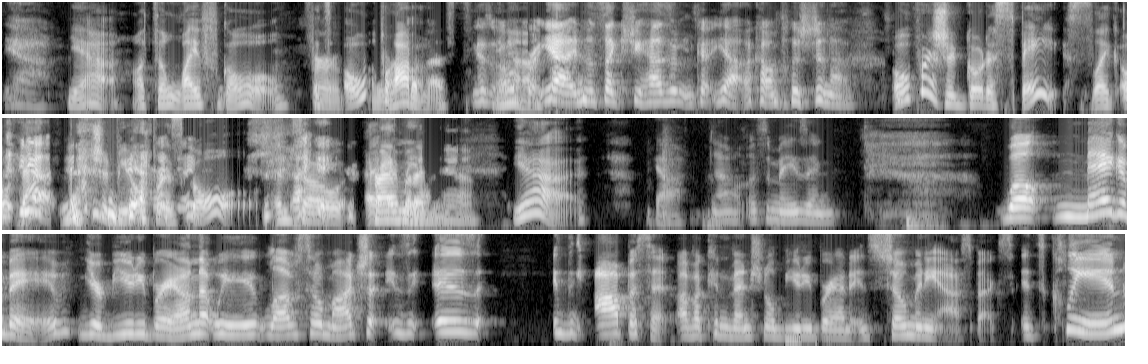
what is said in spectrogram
Yeah. Yeah. It's a life goal for a lot of us. It's yeah. Oprah. Yeah. And it's like she hasn't, yeah, accomplished enough. Oprah should go to space. Like, oh, that, yeah. that should be yeah. Oprah's goal. And so, I mean, yeah. Yeah. Yeah. No, that's amazing. Well, Megababe, your beauty brand that we love so much, is, is the opposite of a conventional beauty brand in so many aspects. It's clean,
